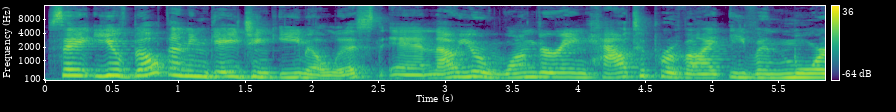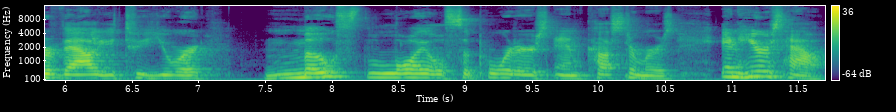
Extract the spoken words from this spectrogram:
Say you've built an engaging email list and now you're wondering how to provide even more value to your most loyal supporters and customers. And here's how.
